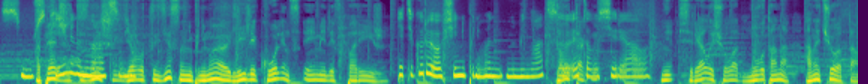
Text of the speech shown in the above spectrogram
с мужскими Опять же, ты знаешь, я вот единственное не понимаю Лили Коллинс, Эмили в Париже. Я тебе говорю, я вообще не понимаю номинацию Давай так, этого ну- сериала. Не, сериал еще ладно. Ну вот она. Она что там?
